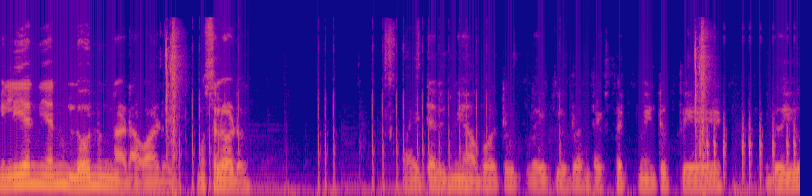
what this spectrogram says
మిలియనియన్ లోన్ ఉన్నాడా వాడు ముసలోడు వై టెల్ మీ అబౌట్ ఇట్ వెయిట్ యూ డోంట్ ఎక్స్పెక్ట్ మీ టు పే డూ యూ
